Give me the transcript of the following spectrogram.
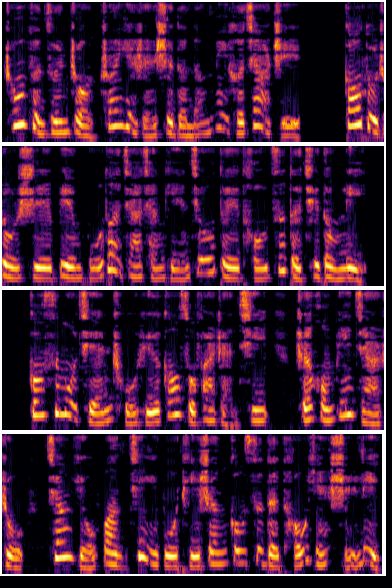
充分尊重专业人士的能力和价值，高度重视并不断加强研究对投资的驱动力。公司目前处于高速发展期，陈宏斌加入将有望进一步提升公司的投研实力，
